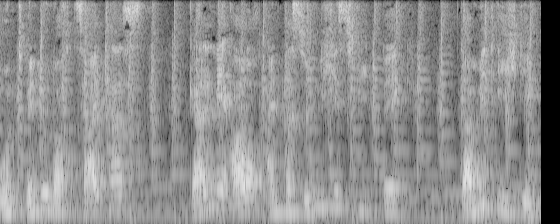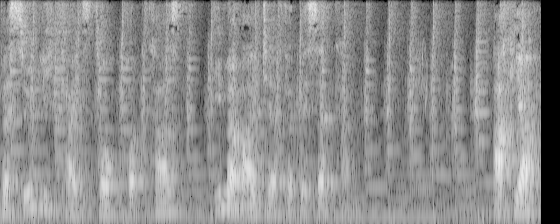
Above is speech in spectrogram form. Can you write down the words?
und wenn du noch Zeit hast, gerne auch ein persönliches Feedback, damit ich den Persönlichkeitstalk Podcast immer weiter verbessern kann. Ach ja,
